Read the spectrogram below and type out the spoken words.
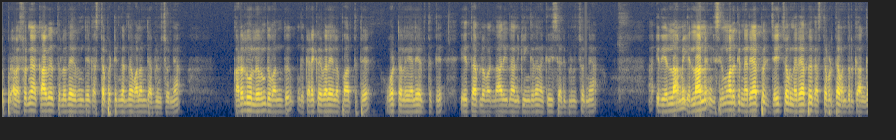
எப்படி அவன் சொன்னான் காவேரத்தில் தான் இருந்து கஷ்டப்பட்டு இங்கே இருந்தால் வளர்ந்து அப்படின்னு சொன்னேன். கடலூர்லேருந்து வந்து இங்கே கிடைக்கிற வேலையில் பார்த்துட்டு ஹோட்டலில் இலையை எடுத்துட்டு எதிர்த்தாப்பில் வந்து லாரிலாம் அன்றைக்கி இங்கே தான் நான் கிரீஸ் அடிப்பேன்னு சொன்னேன். இது எல்லாமே எல்லாமே எனக்கு சினிமாவுக்கு நிறையா பேர் ஜெயிச்சவங்க நிறையா பேர் கஷ்டப்பட்டு தான் வந்திருக்காங்க.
